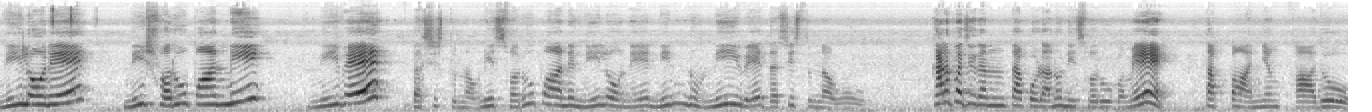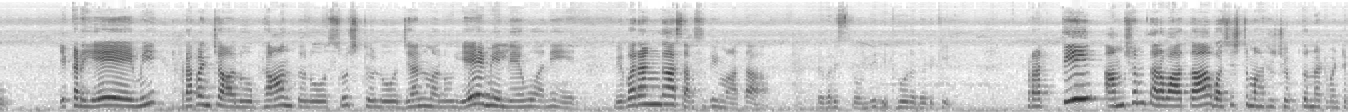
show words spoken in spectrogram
నీలోనే నీ స్వరూపాన్ని నీవే దర్శిస్తున్నావు. నీ స్వరూపాన్ని నీలోనే నిన్ను నీవే దర్శిస్తున్నావు. కనపచేదంతా కూడాను నీ స్వరూపమే తప్ప అన్యం కాదు. ఇక్కడ ఏమి ప్రపంచాలు భ్రాంతులు సృష్టులు జన్మలు ఏమీ లేవు అని వివరంగా సరస్వతి మాత వివరిస్తుంది విధూరదుడికి ప్రతి అంశం తర్వాత వశిష్ఠ మహర్షి చెప్తున్నటువంటి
